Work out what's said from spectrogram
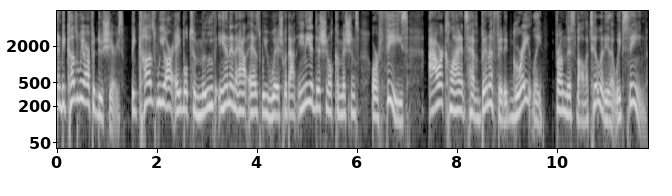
And because we are fiduciaries, because we are able to move in and out as we wish without any additional commissions or fees, our clients have benefited greatly from this volatility that we've seen.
